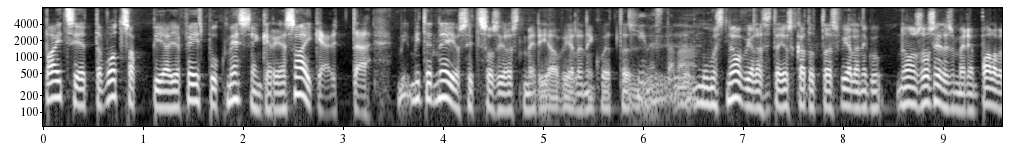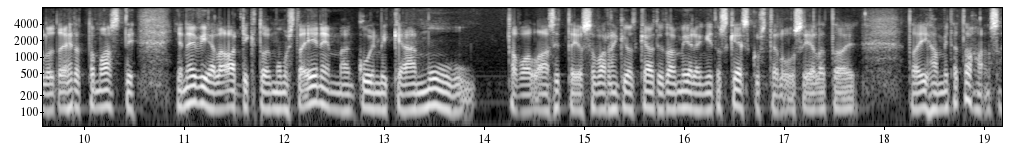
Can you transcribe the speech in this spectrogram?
paitsi että Whatsappia ja Facebook Messengeria sai käyttää, miten ne ei ole sitten sosiaalista mediaa vielä? Niin kuin, että, mun mielestä ne on vielä sitä, jos katsottaisiin vielä, niin kuin, ne on sosiaalisen median palveluita ehdottomasti, ja ne vielä addiktoi mun mielestä enemmän kuin mikään muu tavallaan sitten, jossa varsinkin käyt jotain mielenkiintoista keskustelua siellä tai, tai ihan mitä tahansa.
